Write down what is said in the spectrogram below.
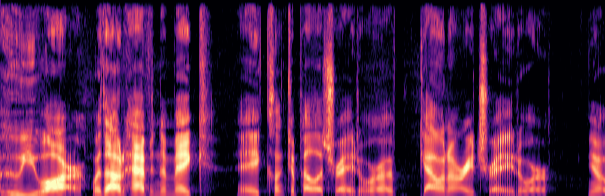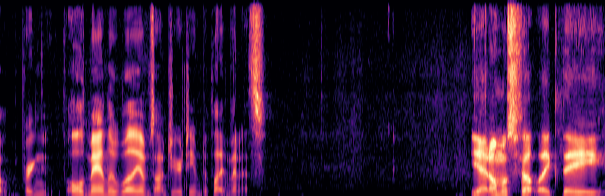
who you are without having to make a Clint Capela trade or a Gallinari trade or you know bring old man Lou Williams onto your team to play minutes. Yeah, it almost felt like they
